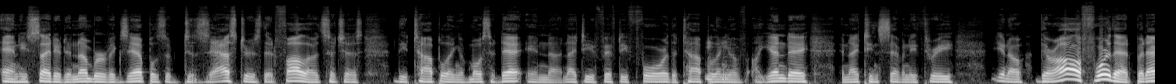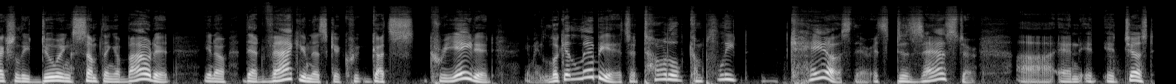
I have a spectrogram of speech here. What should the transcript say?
and he cited a number of examples of disasters that followed, such as the toppling of Mossadegh in uh, 1954, the toppling mm-hmm. of Allende in 1973. You know, they're all for that, but actually doing something about it, you know, that vacuum that's get, got created. I mean, look at Libya. It's a total, complete chaos there. It's disaster, uh, and it, it just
